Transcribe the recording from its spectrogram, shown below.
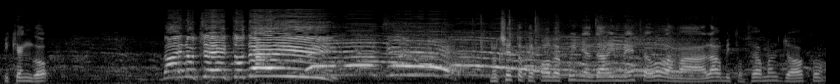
Pick and go. Dai Noceto, dai! Noceto che prova quindi ad andare in meta ora ma l'arbitro ferma il gioco.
